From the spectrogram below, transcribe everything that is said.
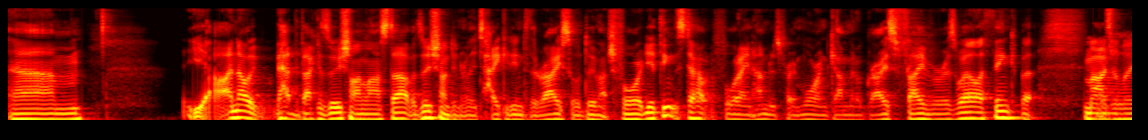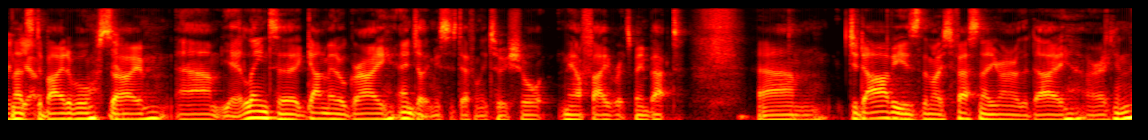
Um, yeah, I know it had the back of Zushine last start, but Zushine didn't really take it into the race or do much for it. You'd think the step up to 1400 is probably more in Gunmetal Grey's favour as well, I think, but Marginally. that's yeah. debatable. So, um, yeah, lean to Gunmetal Grey. Angelic Miss is definitely too short. Now favourite's been backed. Um, Jadavi is the most fascinating runner of the day, I reckon.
